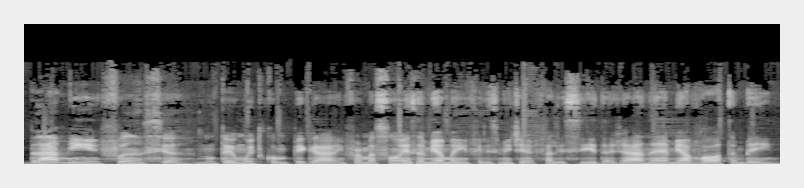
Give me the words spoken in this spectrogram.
Da minha infância, não tenho muito como pegar informações. A minha mãe, infelizmente, é falecida já, né? Minha avó também.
